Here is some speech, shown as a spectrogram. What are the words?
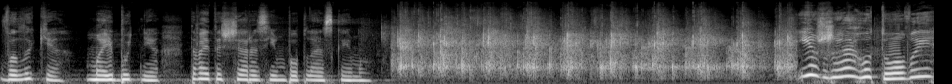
велике майбутнє. Давайте ще раз їм поплескаємо. І вже готовий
